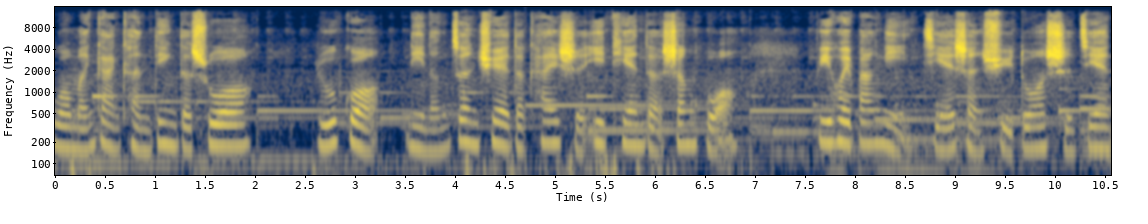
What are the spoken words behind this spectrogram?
我们敢肯定地说：如果你能正确地开始一天的生活，必会帮你节省许多时间。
